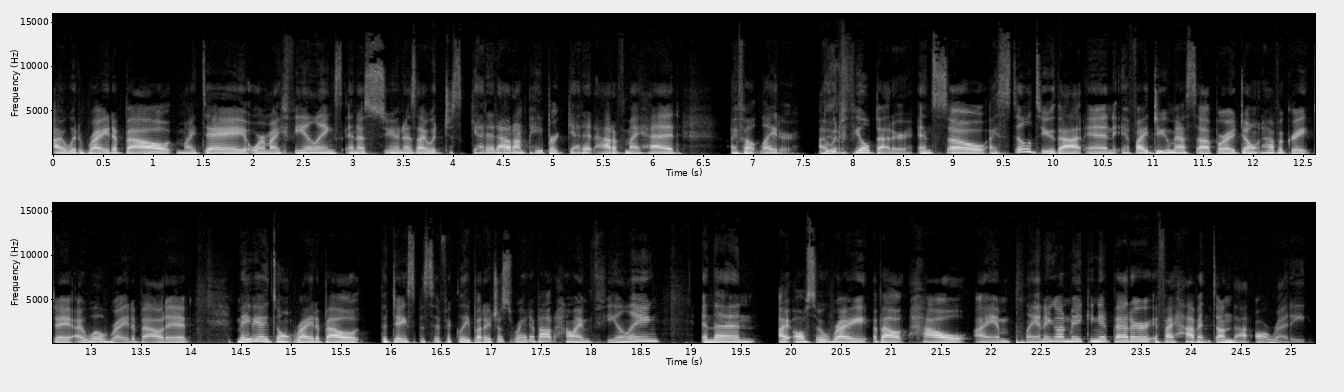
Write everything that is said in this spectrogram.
I would write about my day or my feelings. And as soon as I would just get it out on paper, get it out of my head, I felt lighter. I would feel better. And so I still do that. And if I do mess up or I don't have a great day, I will write about it. Maybe I don't write about the day specifically, but I just write about how I'm feeling. And then I also write about how I am planning on making it better if I haven't done that already.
